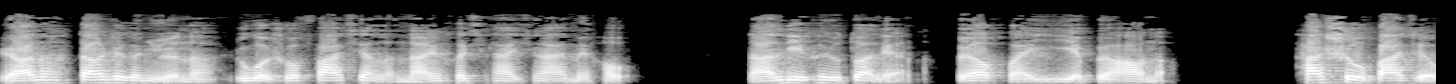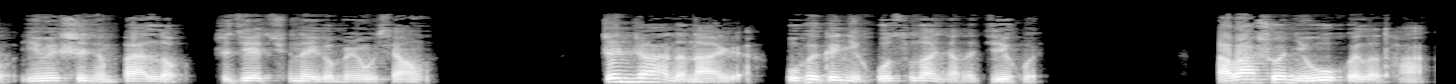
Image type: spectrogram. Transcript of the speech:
然而呢，当这个女人呢如果说发现了男人和其他异性暧昧后，男人立刻就断联了，不要怀疑，也不要懊恼，他十有八九因为事情败露，直接去那个温柔乡了。真正爱的男人不会给你胡思乱想的机会，哪怕说你误会了他，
